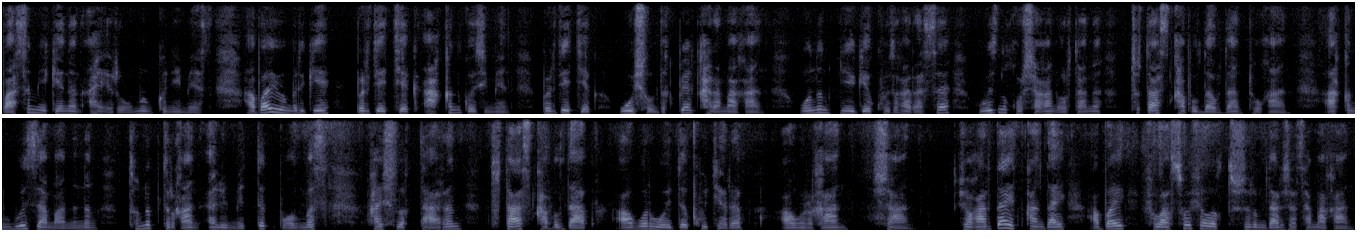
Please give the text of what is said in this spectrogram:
басым екенін айыру мүмкін емес. Абай өмірге бірде тек ақын көзімен бірде тек ойшылдықпен қарамаған. Оның дүниеге көзқарасы өзін қоршаған ортаны тұтас қабылдаудан туған. Ақын өз заманының тұнып тұрған әлеуметтік болмыс қайшылықтарын тұтас қабылдап ауыр ойды көтеріп ауырған жан. Жоғарыда айтқандай абай философиялық тұжырымдар жасамаған.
